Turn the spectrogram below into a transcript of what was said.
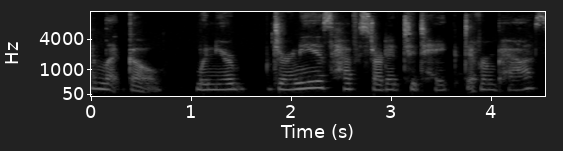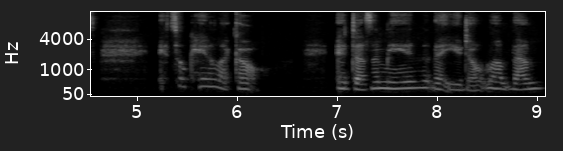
and let go when your journeys have started to take different paths, it's okay to let go. It doesn't mean that you don't love them.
